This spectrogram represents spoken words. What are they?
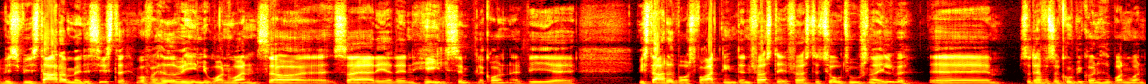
Hvis vi starter med det sidste, hvorfor hedder vi egentlig One One, så, øh, så er det af den helt simple grund, at vi, øh, vi startede vores forretning den 1. 1. 2011, så derfor så kunne vi kun hedde One One.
